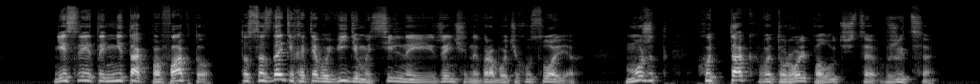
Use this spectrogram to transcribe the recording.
Если это не так по факту, то создайте хотя бы видимость сильной женщины в рабочих условиях. Может, хоть так в эту роль получится вжиться.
